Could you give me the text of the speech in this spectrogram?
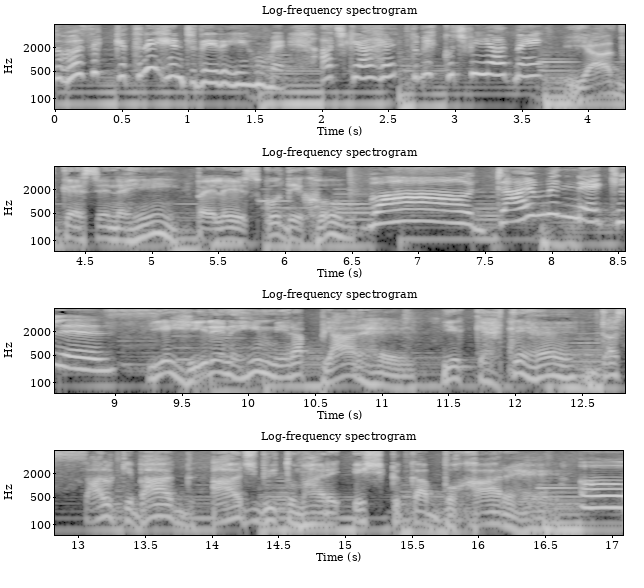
सुबह से कितने हिंट दे रही हूँ मैं। आज क्या है? तुम्हें कुछ भी याद नहीं? याद कैसे नहीं? पहले इसको देखो। वाह डायमंड नेकलेस ये हीरे नहीं मेरा प्यार है। ये कहते हैं दस साल के बाद आज भी तुम्हारे इश्क का बुखार है। ओ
